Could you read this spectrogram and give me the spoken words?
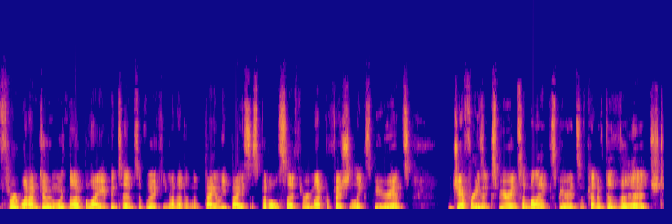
through what I'm doing with Noble Ape in terms of working on it on a daily basis, but also through my professional experience, Jeffrey's experience and my experience have kind of diverged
